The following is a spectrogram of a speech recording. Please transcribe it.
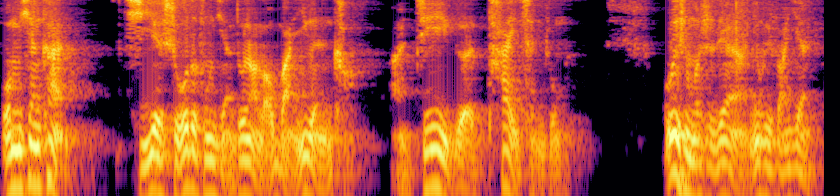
我们先看企业所有的风险都让老板一个人扛啊，这个太沉重了。为什么是这样？你会发现，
